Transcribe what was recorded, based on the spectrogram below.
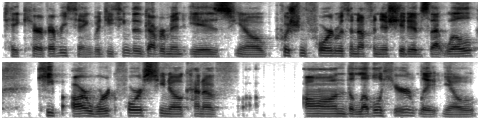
take care of everything, but do you think the government is, you know, pushing forward with enough initiatives that will keep our workforce, you know, kind of on the level here, like, you know,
